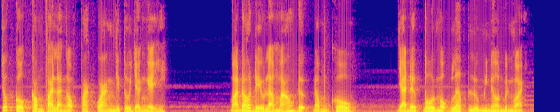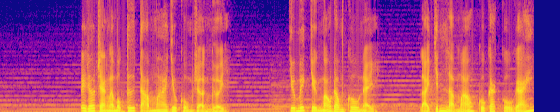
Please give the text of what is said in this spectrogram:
chốt cuộc không phải là ngọc phát quang như tôi vẫn nghĩ, mà đó đều là máu được đông khô Và được bôi một lớp luminon bên ngoài. Đây rõ ràng là một thứ tà ma vô cùng rợn người. Chưa biết chừng máu đông khô này, Lại chính là máu của các cô gái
